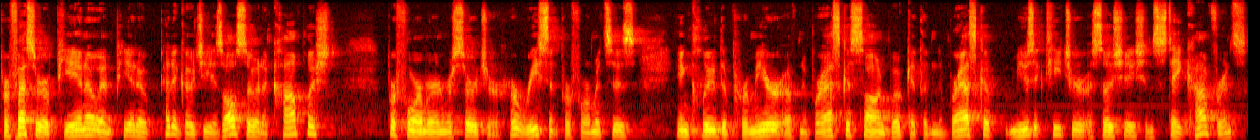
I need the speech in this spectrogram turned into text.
professor of piano and piano pedagogy, is also an accomplished performer and researcher. Her recent performances include the premiere of Nebraska Songbook at the Nebraska Music Teacher Association State Conference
